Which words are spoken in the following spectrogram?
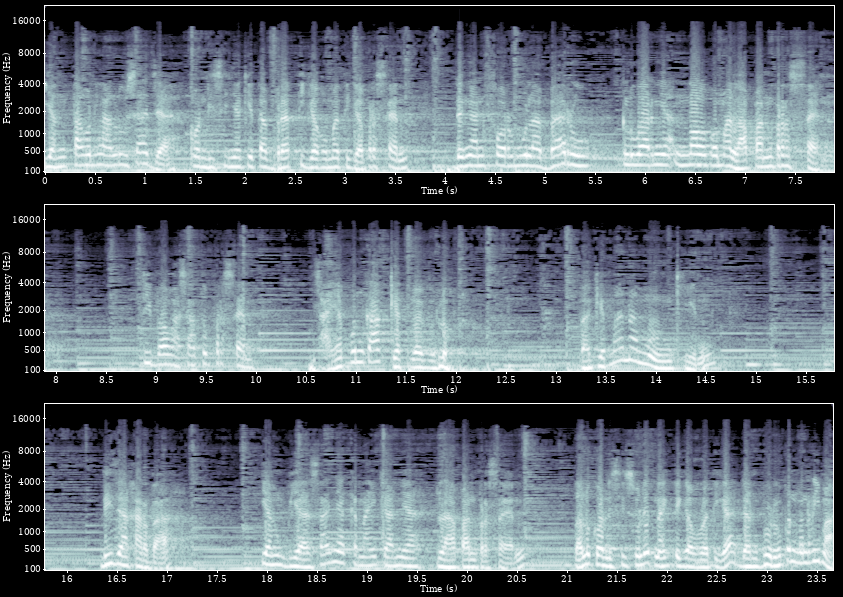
yang tahun lalu saja kondisinya kita berat 3,3 persen. Dengan formula baru keluarnya 0,8 persen. Di bawah satu persen. Saya pun kaget loh bagaimana mungkin di Jakarta yang biasanya kenaikannya 8 persen lalu kondisi sulit naik 33 dan buruh pun menerima?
